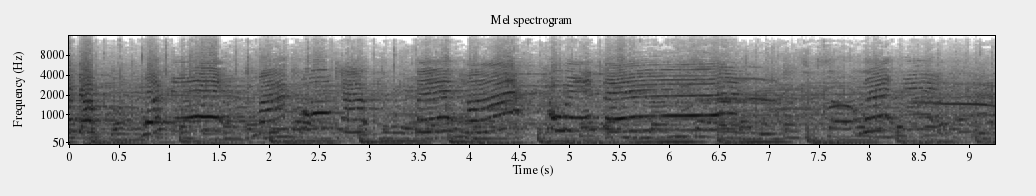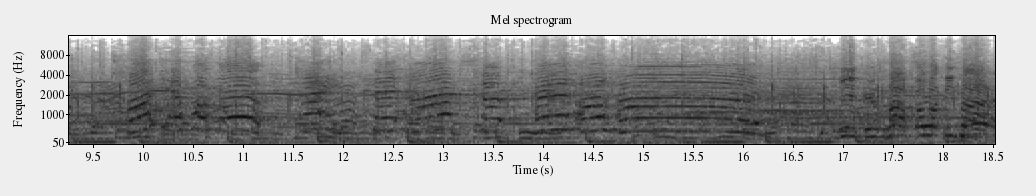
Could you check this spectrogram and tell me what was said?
นครับวันนี้มาคู่กับเศรษฐาทวีสินและนี่ขอเสียงปรบมือให้เศรษฐากับแพทองทานนี่คือภาพประวัติศาสตร์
